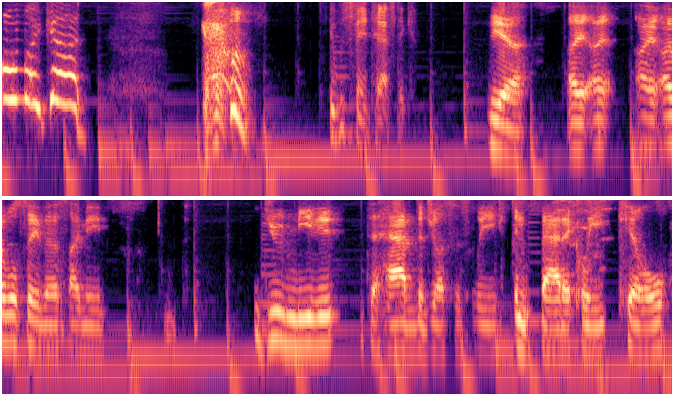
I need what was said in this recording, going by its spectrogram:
oh my god, it was fantastic. Yeah, I, I, I, I will say this. I mean, you needed to have the Justice League emphatically kill,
